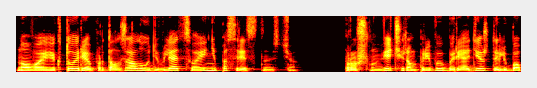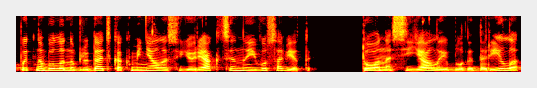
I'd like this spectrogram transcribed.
Новая Виктория продолжала удивлять своей непосредственностью. Прошлым вечером при выборе одежды любопытно было наблюдать, как менялась ее реакция на его советы. То она сияла и благодарила,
